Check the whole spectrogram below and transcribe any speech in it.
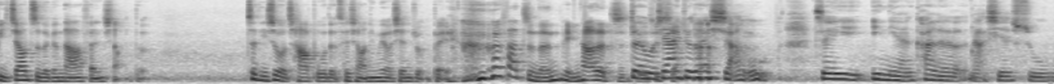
比较值得跟大家分享的。这题是我插播的，所以小宁没有先准备，他只能凭他的直觉对，我现在就在想，我这一一年看了哪些书？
